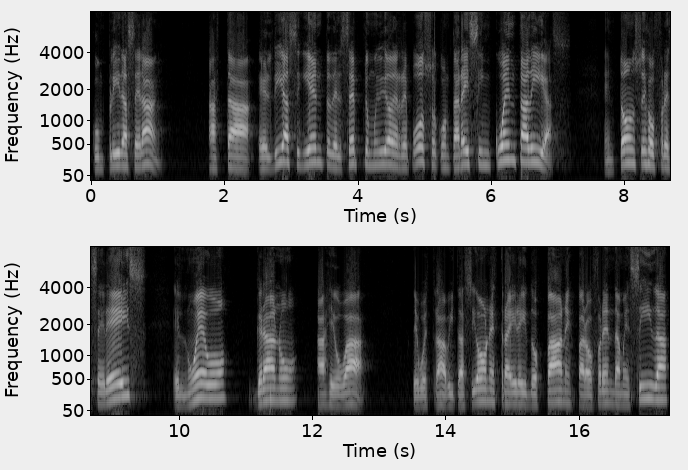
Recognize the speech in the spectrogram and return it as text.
cumplidas serán. Hasta el día siguiente del séptimo día de reposo contaréis cincuenta días entonces ofreceréis el nuevo grano a Jehová. De vuestras habitaciones traeréis dos panes para ofrenda mecida,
